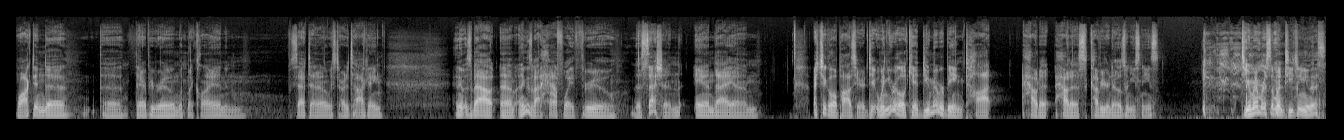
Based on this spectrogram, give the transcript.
walked into the therapy room with my client and sat down. We started talking, and it was about um, I think it was about halfway through the session, and I um, I should take a little pause here. Do, when you were a little kid, do you remember being taught how to how to cover your nose when you sneeze? do you remember someone teaching you this?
